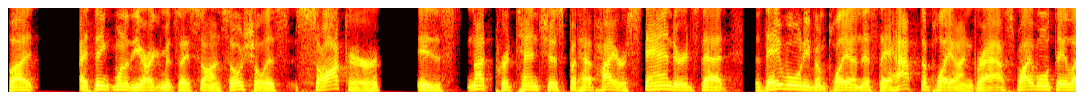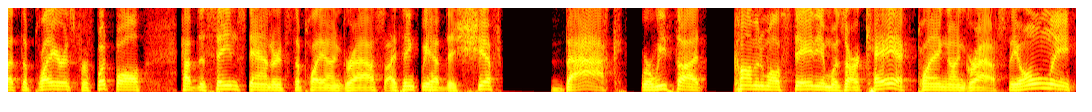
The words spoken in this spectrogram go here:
But I think one of the arguments I saw on social is soccer is not pretentious but have higher standards that they won't even play on this. They have to play on grass. Why won't they let the players for football have the same standards to play on grass? I think we have this shift back where we thought commonwealth stadium was archaic playing on grass the only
